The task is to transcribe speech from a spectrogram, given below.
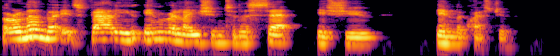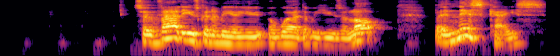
But remember, it's value in relation to the set issue in the question. So value is going to be a, a, word that we use a lot. But in this case,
